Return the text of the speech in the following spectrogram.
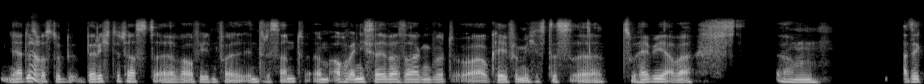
Ja, das, ja. was du berichtet hast, äh, war auf jeden Fall interessant. Ähm, auch wenn ich selber sagen würde, oh, okay, für mich ist das äh, zu heavy, aber ähm, also ich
